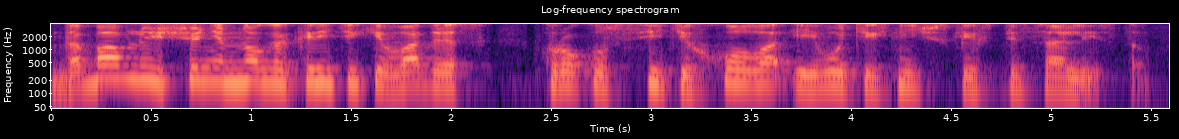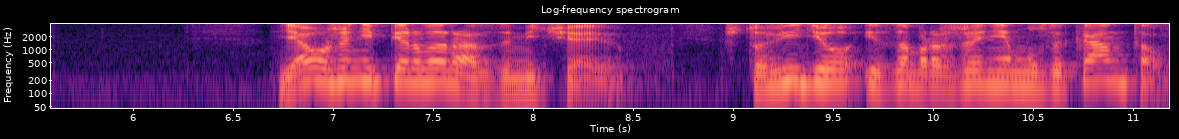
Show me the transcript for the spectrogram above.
Добавлю еще немного критики в адрес Крокус Сити Холла и его технических специалистов. Я уже не первый раз замечаю, что видео изображения музыкантов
